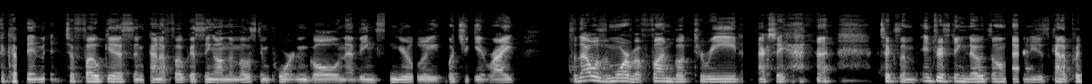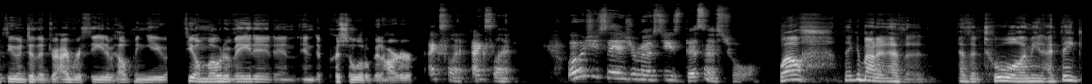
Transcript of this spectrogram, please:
a commitment to focus and kind of focusing on the most important goal and that being singularly what you get right. So that was more of a fun book to read. Actually, took some interesting notes on that, and he just kind of puts you into the driver's seat of helping you feel motivated and, and to push a little bit harder. Excellent, excellent. What would you say is your most used business tool? Well, think about it as a as a tool. I mean, I think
